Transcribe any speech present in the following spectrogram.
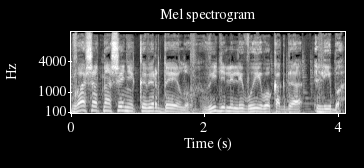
Ваше отношение к Ковердейлу. Видели ли вы его когда-либо?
